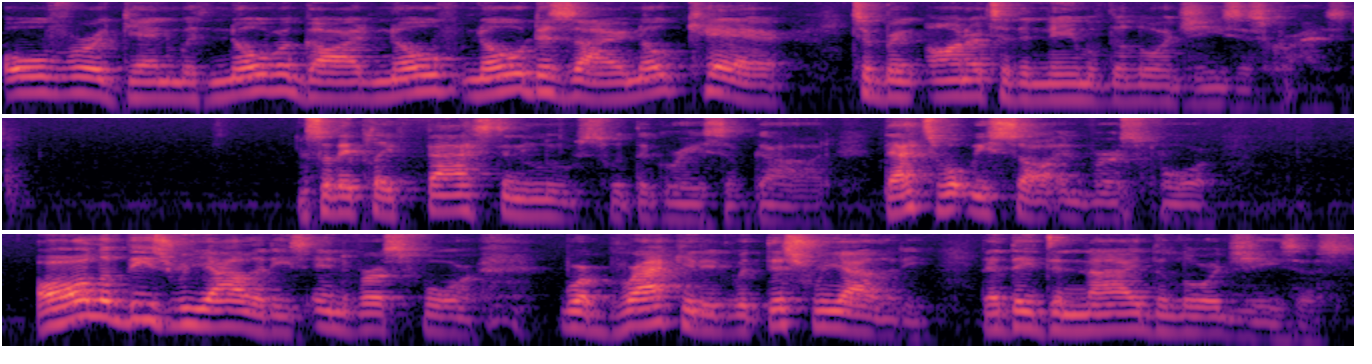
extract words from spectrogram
over again with no regard, no, no desire, no care to bring honor to the name of the Lord Jesus Christ. And so they play fast and loose with the grace of God. That's what we saw in verse 4. All of these realities in verse 4 were bracketed with this reality that they denied the Lord Jesus.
